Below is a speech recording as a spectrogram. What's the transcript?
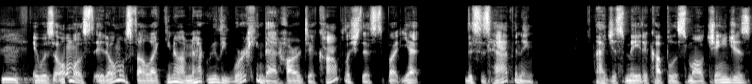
mm. it was almost it almost felt like you know I'm not really working that hard to accomplish this, but yet this is happening. I just made a couple of small changes.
